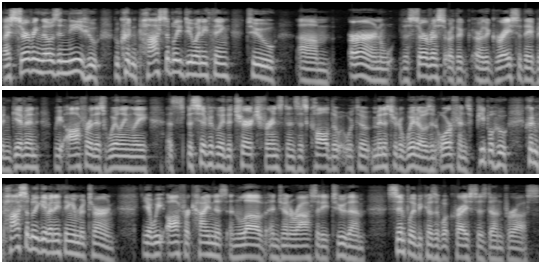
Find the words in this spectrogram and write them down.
by serving those in need who, who couldn't possibly do anything to um, earn the service or the or the grace that they've been given. We offer this willingly. Uh, specifically, the church, for instance, is called to, to, minister to widows and orphans, people who couldn't possibly give anything in return. Yet we offer kindness and love and generosity to them simply because of what Christ has done for us.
